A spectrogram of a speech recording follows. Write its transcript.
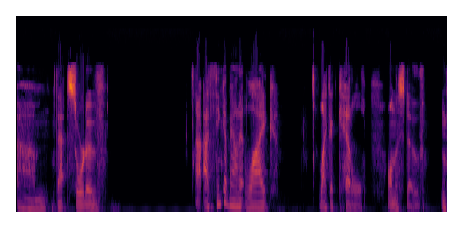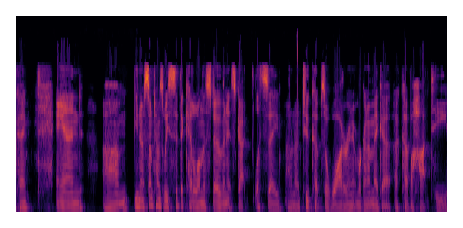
um, that sort of, I think about it like like a kettle on the stove. Okay, and um, you know, sometimes we sit the kettle on the stove and it's got, let's say, I don't know, two cups of water in it. We're going to make a, a cup of hot tea.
